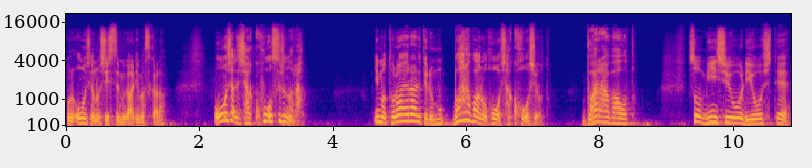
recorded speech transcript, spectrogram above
この御社のシステムがありますから御社で釈放するなら今捕らえられてるバラバの方を釈放しろと。バラバをと。そう民衆を利用して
